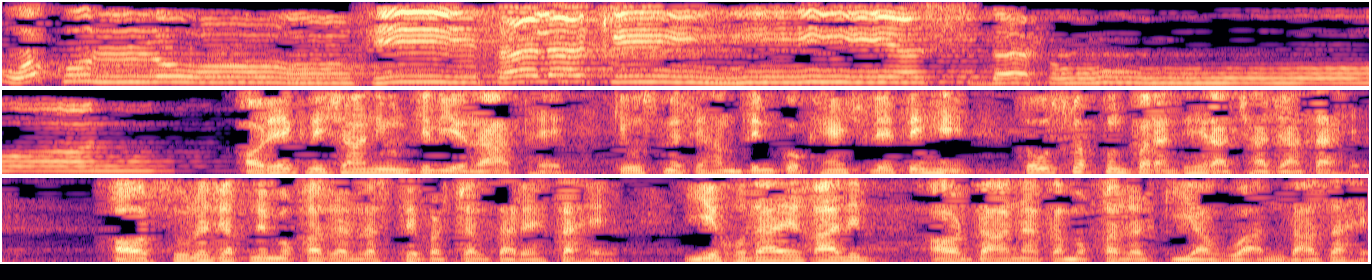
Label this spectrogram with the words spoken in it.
وكل في فلك يسبحون اور ایک نشانی ان کے لیے رات ہے کہ اس میں سے ہم دن کو کھینچ لیتے ہیں تو اس وقت ان پر اندھیرا چھا جاتا ہے اور سورج اپنے مقرر رستے پر چلتا رہتا ہے۔ یہ خدا غالب اور دانا کا مقرر کیا ہوا اندازہ ہے۔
